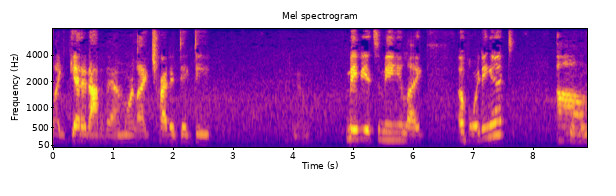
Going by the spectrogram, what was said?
like get it out of them or like try to dig deep. I don't know. Maybe it's me like avoiding it. Um, mm-hmm.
